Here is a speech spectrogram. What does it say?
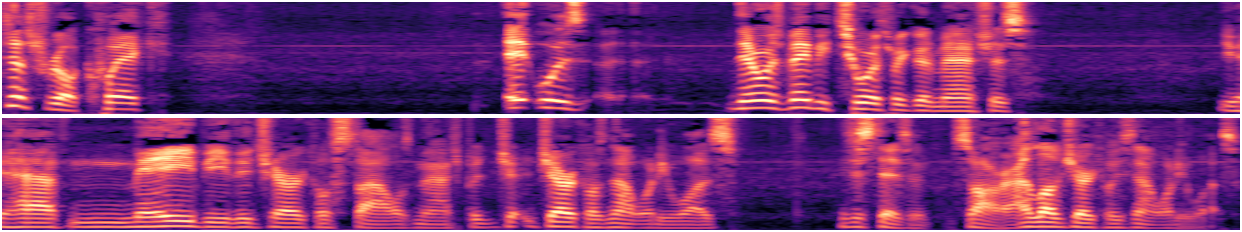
just real quick. It was there was maybe two or three good matches. You have maybe the Jericho Styles match, but Jer- Jericho's not what he was. He just isn't. Sorry, I love Jericho. He's not what he was.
